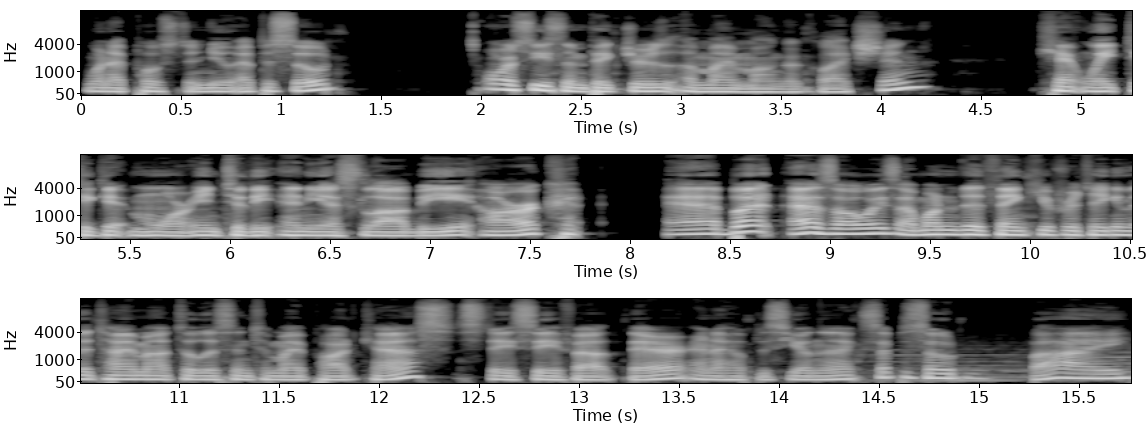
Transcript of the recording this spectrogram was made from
when I post a new episode or see some pictures of my manga collection. Can't wait to get more into the Enies Lobby arc. Uh, but as always, I wanted to thank you for taking the time out to listen to my podcast. Stay safe out there, and I hope to see you on the next episode. Bye.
